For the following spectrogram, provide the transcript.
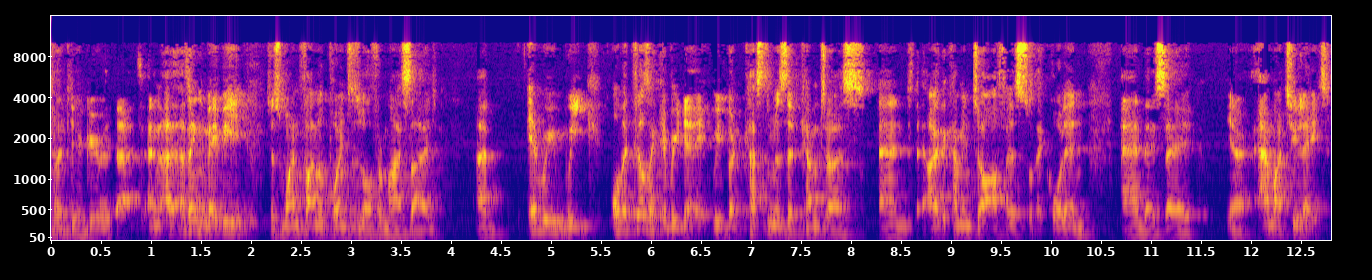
totally agree with that. And I, I think maybe just one final point as well from my side. Uh, every week, or it feels like every day, we've got customers that come to us and they either come into office or they call in and they say, you know, am I too late?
